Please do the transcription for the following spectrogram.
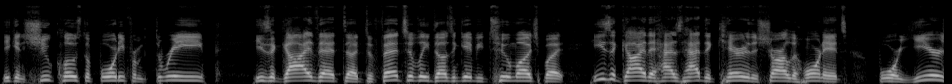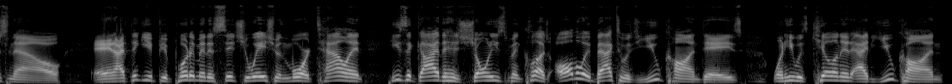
He can shoot close to 40 from three. He's a guy that uh, defensively doesn't give you too much, but he's a guy that has had to carry the Charlotte Hornets for years now. And I think if you put him in a situation with more talent, he's a guy that has shown he's been clutch all the way back to his UConn days when he was killing it at UConn.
